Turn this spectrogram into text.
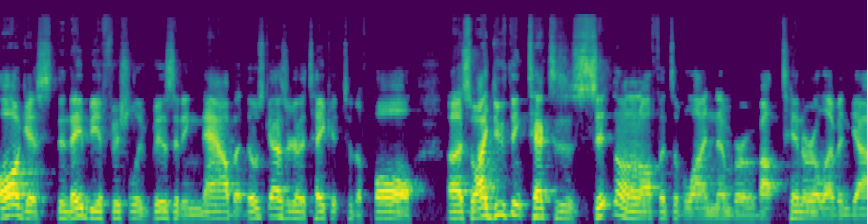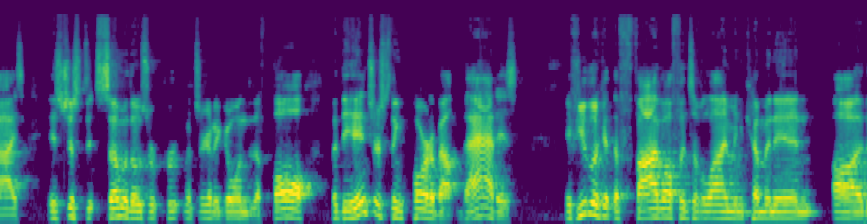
August, then they'd be officially visiting now. But those guys are going to take it to the fall. Uh, so I do think Texas is sitting on an offensive line number of about 10 or 11 guys. It's just that some of those recruitments are going to go into the fall. But the interesting part about that is if you look at the five offensive linemen coming in uh,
